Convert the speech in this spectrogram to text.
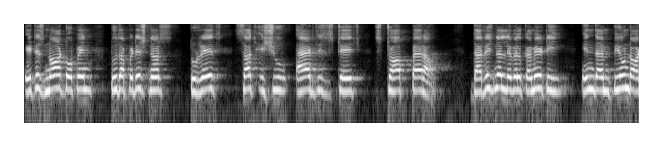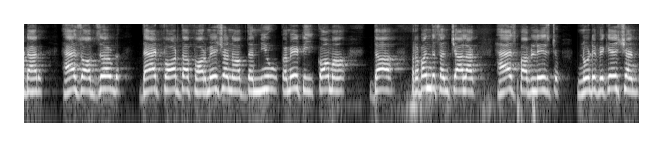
It is not open to the petitioners to raise such issue at this stage. Stop para. The regional level committee in the impugned order has observed that for the formation of the new committee, comma, the Prabandh Sanchalak has published notification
